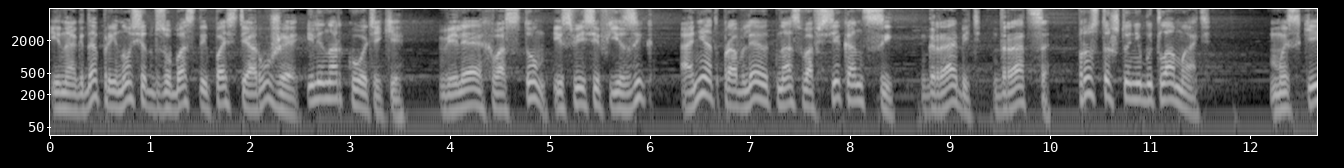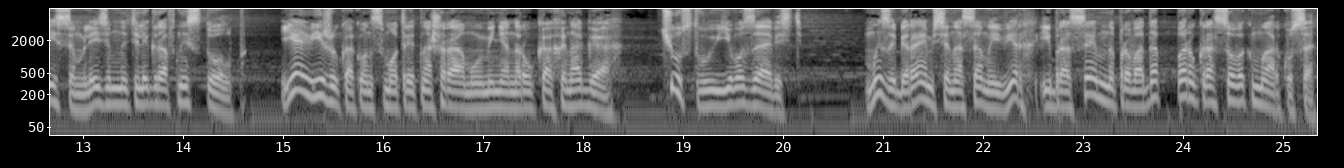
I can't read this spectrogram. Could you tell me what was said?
иногда приносят в зубастой пасти оружие или наркотики. Виляя хвостом и свесив язык, они отправляют нас во все концы – грабить, драться, просто что-нибудь ломать. Мы с Кейсом лезем на телеграфный столб – я вижу, как он смотрит на шрамы у меня на руках и ногах. Чувствую его зависть. Мы забираемся на самый верх и бросаем на провода пару кроссовок Маркуса.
